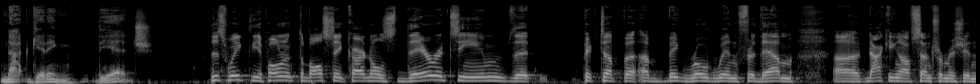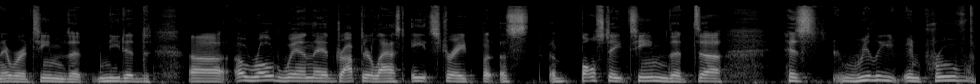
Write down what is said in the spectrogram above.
not getting the inch. This week, the opponent, the Ball State Cardinals, they're a team that picked up a, a ball road win for them, uh, knocking off Central Michigan. They were a team that needed uh, a road win. They had dropped their last eight straight, but a, a Ball State team that uh, has really improved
